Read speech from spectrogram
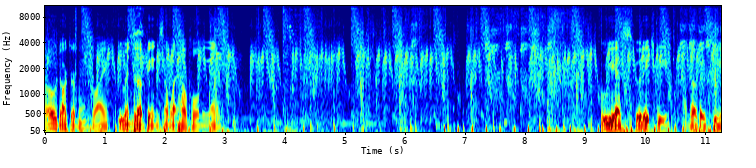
Oh, Dr. Manfly, you ended up being somewhat helpful in the end. Ooh, yes, good HP. I love HP.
